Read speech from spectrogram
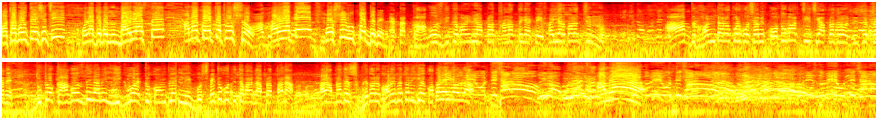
কথা বলতে এসেছি ওনাকে বলুন বাইরে আসতে আমার কয়েকটা প্রশ্ন। ওনাকে প্রশ্নের উত্তর দেবেন। একটা কাগজ দিতে পারিনি আপনার থানার থেকে একটা এফআইআর করার জন্য। আধ ঘণ্টার ওপর বসে আমি কতবার চেয়েছি আপনাদের রিসেপশনে দুটো কাগজ দিন আমি লিখব একটু কমপ্লেন লিখব সেটুকু দিতে পারেন আপনার থানা। আর আপনাদের ভেতরে ঘরের ভেতরে গিয়ে কথা বলব আমরা। উঠতে ছাড়ো। আমরা তুমি উঠতে ছাড়ো পুলিশ তুমি উঠতে ছাড়ো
